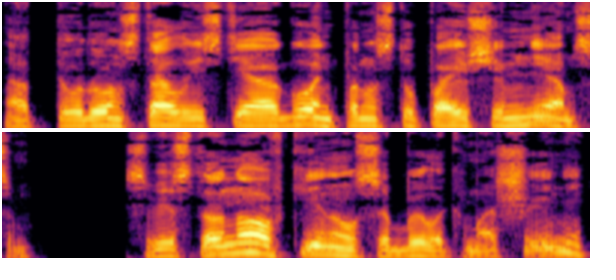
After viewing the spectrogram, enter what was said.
Оттуда он стал вести огонь по наступающим немцам. Свистунов кинулся было к машине,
